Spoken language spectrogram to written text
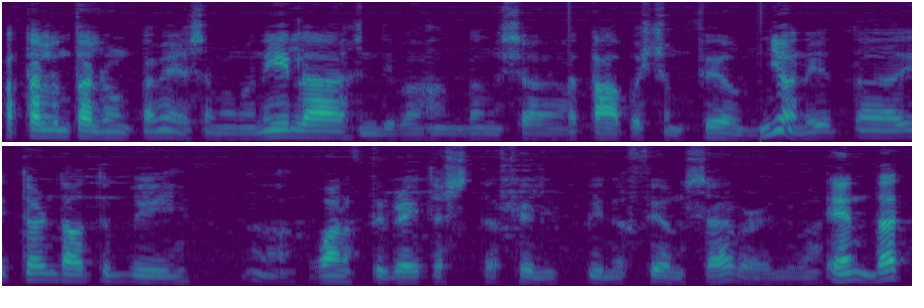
patalon-talon kami sa Manila, di ba, hanggang sa natapos yung film. Yun, it, uh, it turned out to be uh, one of the greatest uh, Filipino films ever, di ba? And that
